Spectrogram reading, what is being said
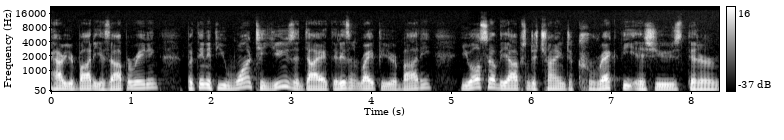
how your body is operating. But then if you want to use a diet that isn't right for your body, you also have the option to trying to correct the issues that are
